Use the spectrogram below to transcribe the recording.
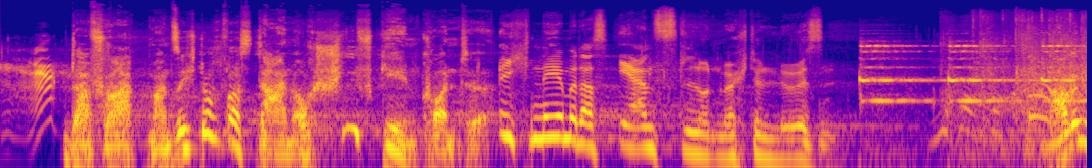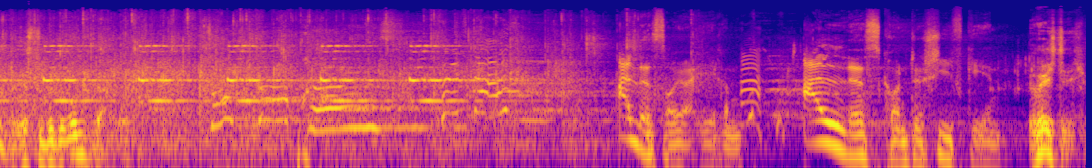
Hm? Da fragt man sich doch, was da noch schiefgehen konnte. Ich nehme das Ernstl und möchte lösen. Marvin, wirst du bitte umkleiden? Alles, Euer Ehren. Alles konnte schiefgehen. Richtig.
